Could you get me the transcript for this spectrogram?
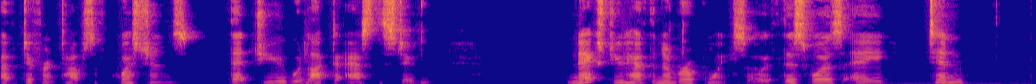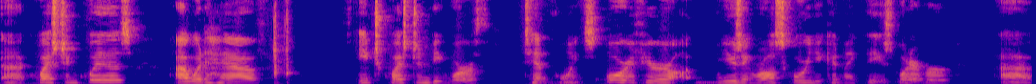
of different types of questions that you would like to ask the student. Next, you have the number of points. So if this was a 10 uh, question quiz, I would have each question be worth 10 points. Or if you're using raw score, you can make these whatever uh,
